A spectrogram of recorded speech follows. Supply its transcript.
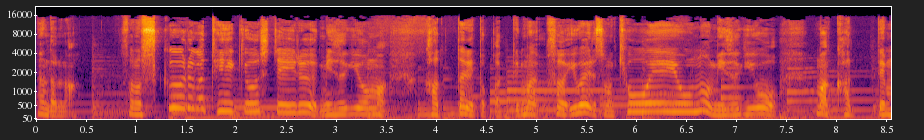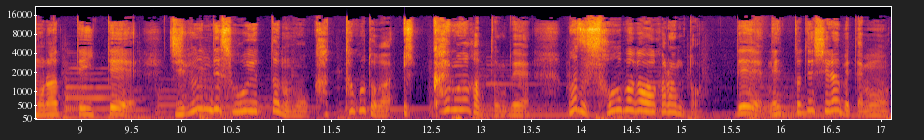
なんだろうなそのスクールが提供している水着をまあ買ったりとかって、まあ、そういわゆるその競泳用の水着をまあ買ってもらっていて自分でそういったのを買ったことが一回もなかったのでまず相場がわからんと。でネットで調べても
